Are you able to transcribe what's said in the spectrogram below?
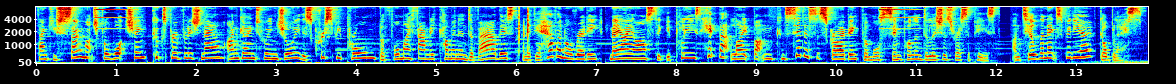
Thank you so much for watching. Cook's Privilege now. I'm going to enjoy this crispy prawn before my family come in and devour this. And if you haven't already, may I ask that you please hit that like button, consider subscribing for more simple and delicious recipes. Until the next video, God bless.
